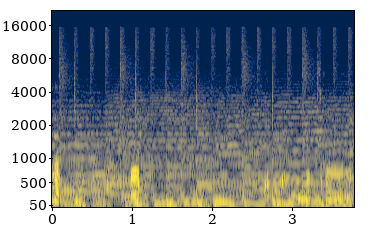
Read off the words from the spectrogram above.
ครับหมดแล้วครับเป็นแบบนี้นะครับ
